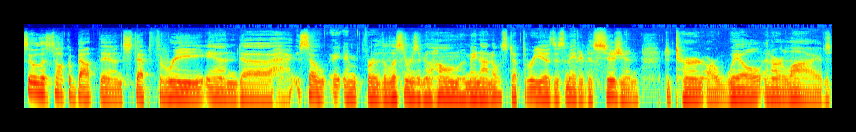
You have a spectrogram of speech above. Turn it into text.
So let's talk about then step three, and uh, so and for the listeners at home who may not know what step three is, it's made a decision to turn our will and our lives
